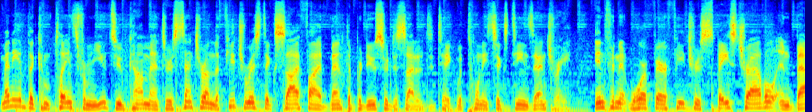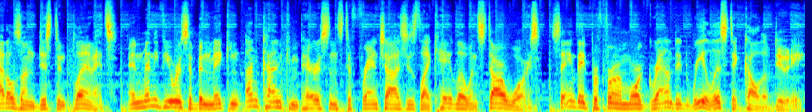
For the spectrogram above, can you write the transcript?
Many of the complaints from YouTube commenters center on the futuristic sci-fi bent the producer decided to take with 2016's entry. Infinite Warfare features space travel and battles on distant planets, and many viewers have been making unkind comparisons to franchises like Halo and Star Wars, saying they'd prefer a more grounded, realistic Call of Duty.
